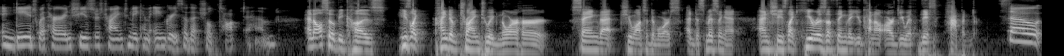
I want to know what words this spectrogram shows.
engage with her, and she's just trying to make him angry so that she'll talk to him. And also because he's, like, kind of trying to ignore her, saying that she wants a divorce and dismissing it. And she's like, here is a thing that you cannot argue with. This happened. So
